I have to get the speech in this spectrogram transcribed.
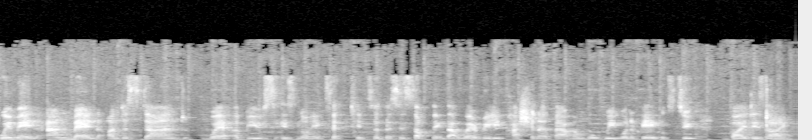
women and men understand where abuse is not accepted. So this is something that we're really passionate about and what we want to be able to do by design.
